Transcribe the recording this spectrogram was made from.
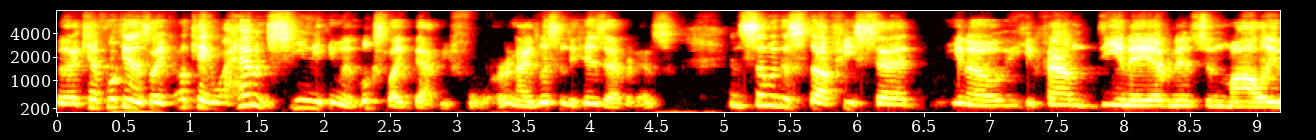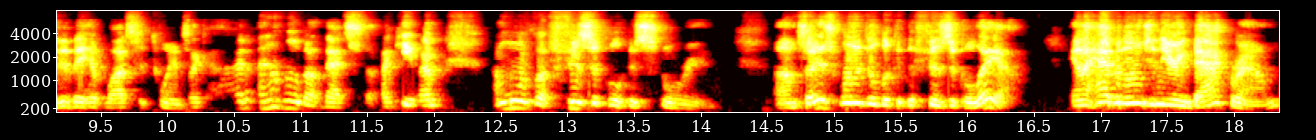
But I kept looking, I was like, okay, well, I haven't seen anything that looks like that before. And I listened to his evidence. And some of the stuff he said you know, he found DNA evidence in Mali that they have lots of twins. Like, I, I don't know about that stuff. I can't. I'm I'm more of a physical historian. Um, so I just wanted to look at the physical layout. And I have an engineering background.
